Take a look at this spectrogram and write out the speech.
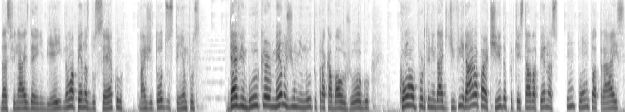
das finais da NBA, não apenas do século, mas de todos os tempos. Devin Booker, menos de um minuto para acabar o jogo, com a oportunidade de virar a partida, porque estava apenas um ponto atrás,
